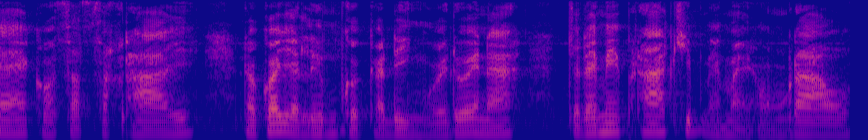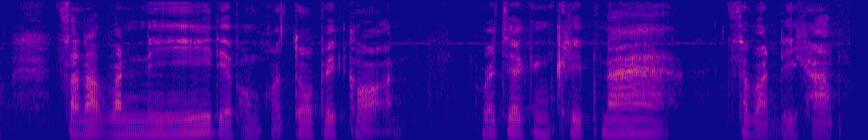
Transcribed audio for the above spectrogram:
ร์ กด Subscribe แล้วก็อย่าลืมกดกระดิ่งไว้ด้วยนะ จะได้ไม่พลาดคลิปใหม่ๆของเราสำหรับวันนี้เดี๋ยวผมขอตัวไปก่อน ไว้เจอกันคลิปหน้า สวัสดีครับ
